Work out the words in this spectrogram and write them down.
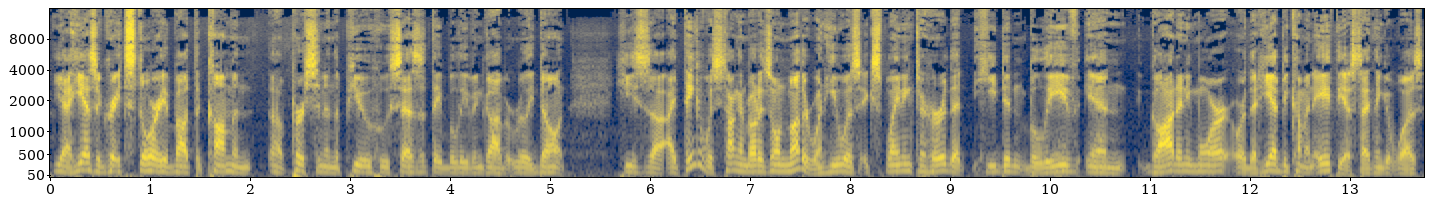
Yeah, he has a great story about the common uh, person in the pew who says that they believe in God but really don't. He's, uh, I think it was talking about his own mother when he was explaining to her that he didn't believe in God anymore or that he had become an atheist, I think it was.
